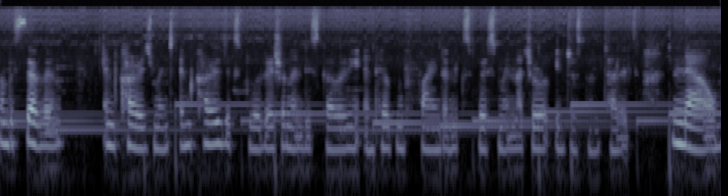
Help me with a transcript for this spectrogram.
Number seven, encouragement. Encourage exploration and discovery and help me find and express my natural interest and talents. Now,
